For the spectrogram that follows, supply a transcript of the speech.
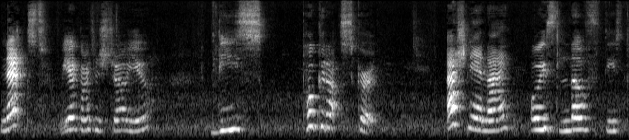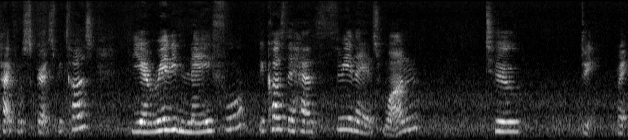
Next, we are going to show you these polka dot skirt. Ashley and I always love these type of skirts because they are really layerful because they have three layers. One, two, three. Wait.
